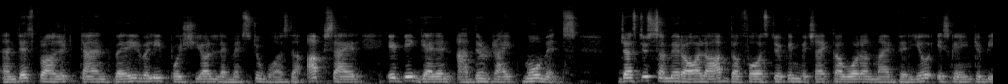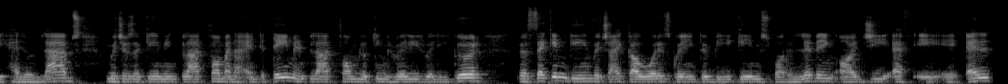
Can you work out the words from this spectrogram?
and this project can very, really push your limits towards the upside if we get in at the right moments. Just to sum it all up, the first token which I covered on my video is going to be Hello Labs, which is a gaming platform and an entertainment platform looking really, really good. The second game which I covered is going to be Games for a Living or GFAL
